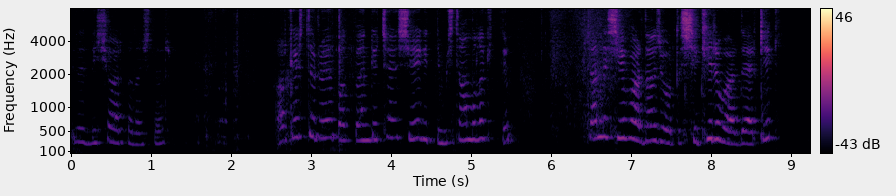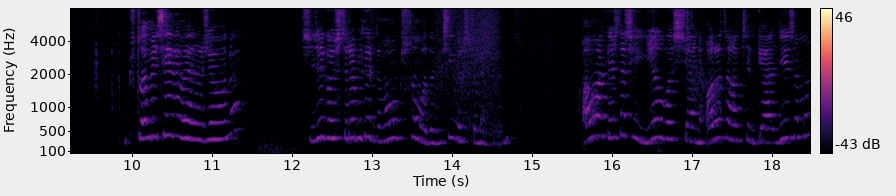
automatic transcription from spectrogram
Bir de dişi arkadaşlar. Arkadaşlar bak ben geçen şeye gittim. İstanbul'a gittim. Bir tane şey vardı hacı orada. Şekeri vardı erkek. Tutabilseydim ben hocam onu. Size gösterebilirdim ama tutamadığım için gösteremedim. Ama arkadaşlar şey yılbaşı yani ara tatil geldiği zaman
